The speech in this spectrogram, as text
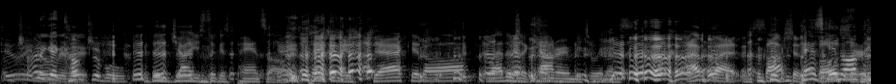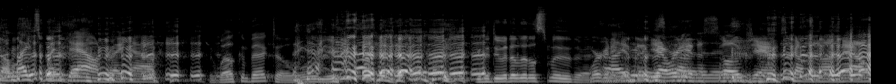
doing? I'm trying to get there? comfortable. I think Johnny just took his pants off. Yeah, he's taking his jacket off. Glad there's a counter in between us. I'm glad Sasha's His pants came off and the lights went down right now. Welcome back to Old You. gonna do it a little smoother. We're gonna I get the, yeah, we're gonna get the slow in. jams coming on now.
